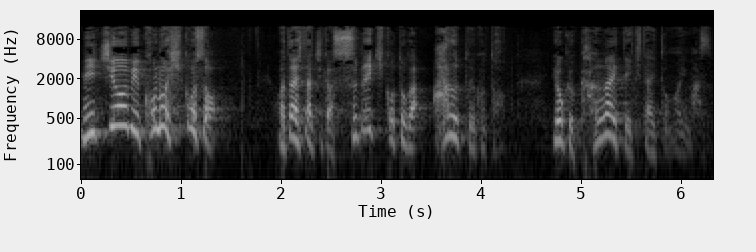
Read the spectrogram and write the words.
日曜日この日こそ私たちがすべきことがあるということをよく考えていきたいと思います。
